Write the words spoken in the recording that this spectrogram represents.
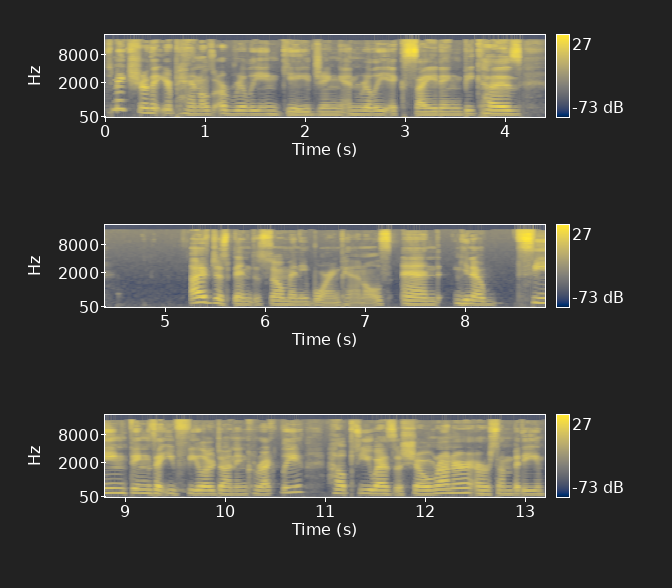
to make sure that your panels are really engaging and really exciting because I've just been to so many boring panels and, you know, seeing things that you feel are done incorrectly helps you as a showrunner or somebody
